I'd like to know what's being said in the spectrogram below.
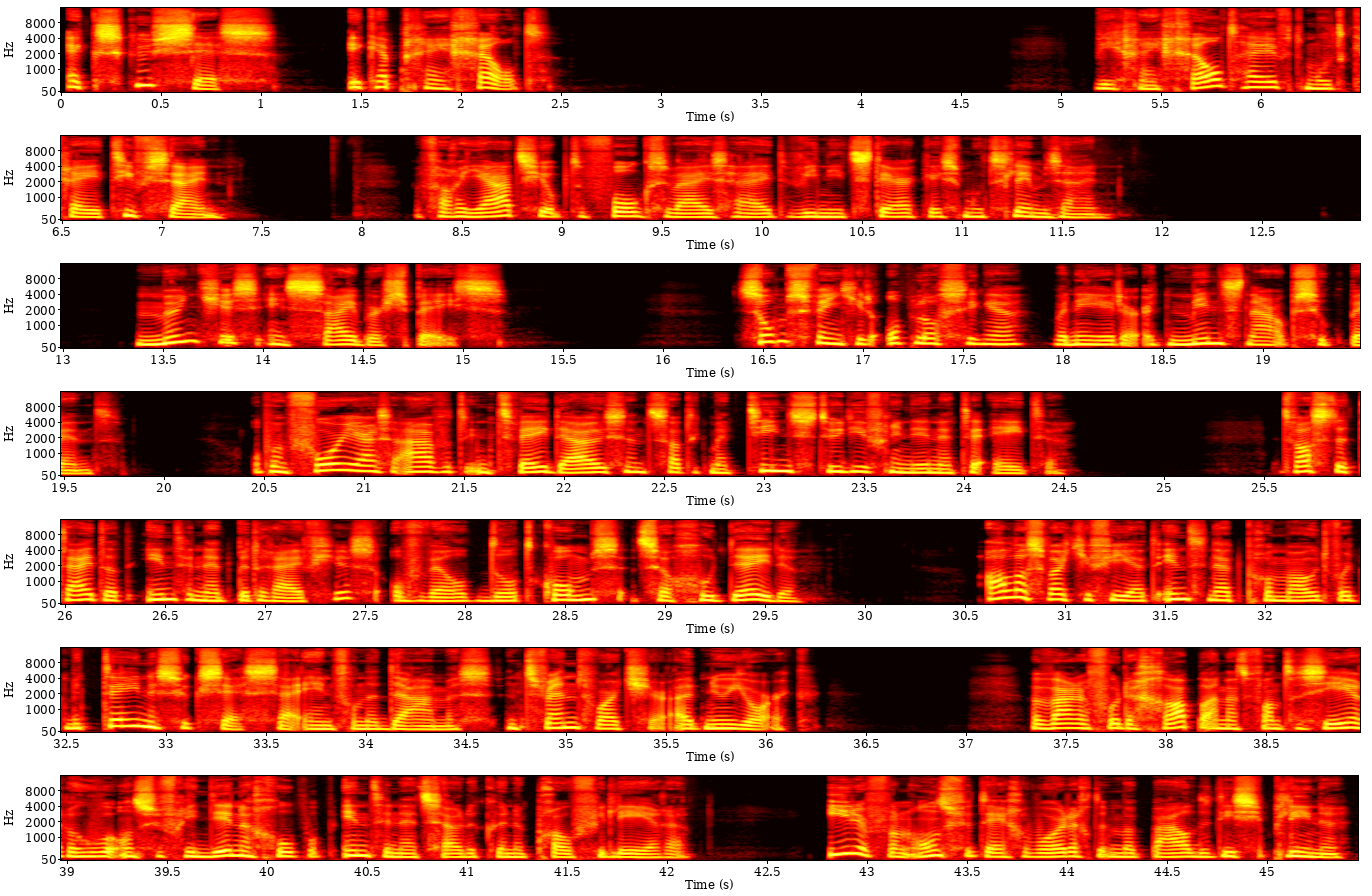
Excuus 6. Ik heb geen geld. Wie geen geld heeft, moet creatief zijn. Een variatie op de volkswijsheid: wie niet sterk is, moet slim zijn. Muntjes in cyberspace. Soms vind je de oplossingen wanneer je er het minst naar op zoek bent. Op een voorjaarsavond in 2000 zat ik met tien studievriendinnen te eten. Het was de tijd dat internetbedrijfjes, ofwel dotcoms, het zo goed deden. Alles wat je via het internet promoot wordt meteen een succes, zei een van de dames, een trendwatcher uit New York. We waren voor de grap aan het fantaseren hoe we onze vriendinnengroep op internet zouden kunnen profileren. Ieder van ons vertegenwoordigde een bepaalde discipline:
